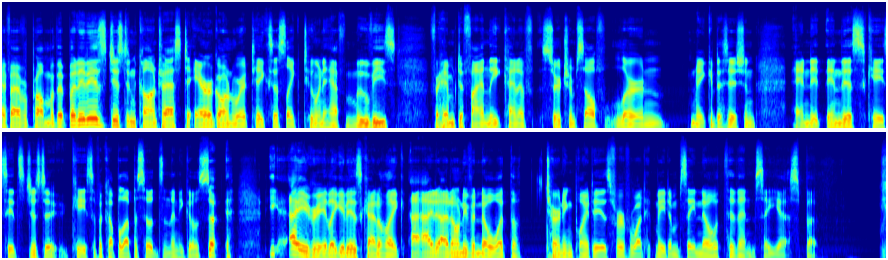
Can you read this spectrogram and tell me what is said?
if I have a problem with it, but it is just in contrast to Aragorn, where it takes us like two and a half movies for him to finally kind of search himself, learn, make a decision. And it, in this case, it's just a case of a couple episodes, and then he goes. So, I agree. Like it is kind of like I, I, don't even know what the turning point is for what made him say no to then say yes, but.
